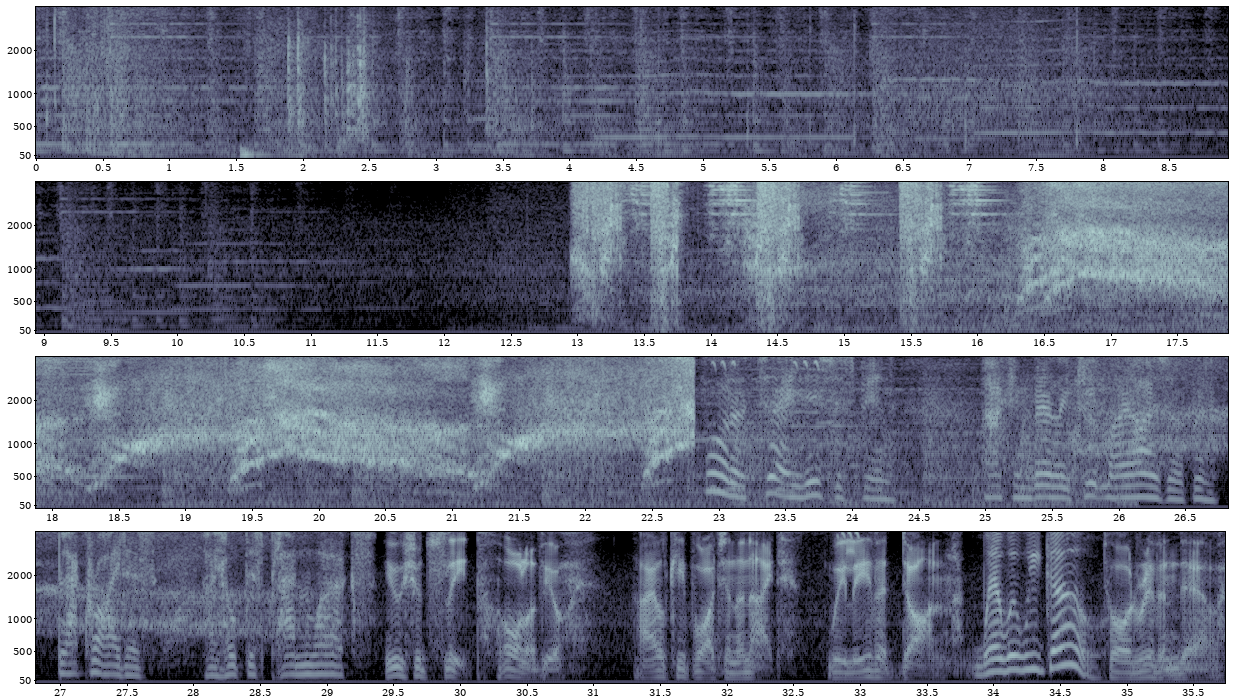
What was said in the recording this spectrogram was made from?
Open. Black Riders, I hope this plan works. You should sleep, all of you. I'll keep watch in the night. We leave at dawn. Where will we go? Toward Rivendell.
